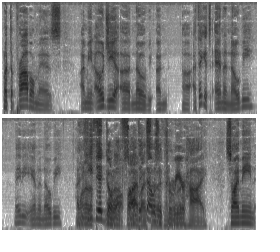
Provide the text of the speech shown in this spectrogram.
but the problem is, I mean, OG uh, Nobi, uh, uh, I think it's Ananobi, maybe Ananobi. I, he the- did go the off. So I think that said, was a career right. high. So I mean,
